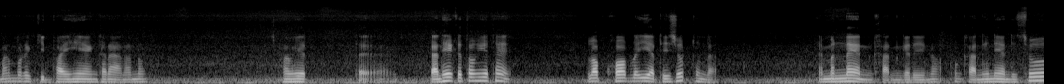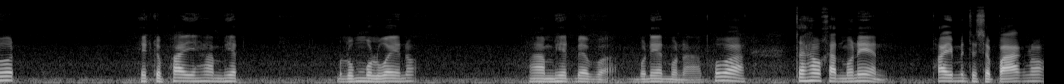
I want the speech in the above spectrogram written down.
มันบ่ได้กินไผ่แห้งขนาดนั้นเนาะเฮาเฮ็ดแต่การเฮ็ดก็ต้องเฮ็ดให้รอบคอบละเอียดที่สุดนั่นแหละให้มันแน่นขันก็ดีเนาะต้องขันให้แน่นที่สุด เฮ็ดกับไผห้ามเฮ็ดบ่ลุมบ่รวยเนาะห้ามเฮ็ดแบบว่าบ่แน่นบ่หนาเพราะว่าถ้าเฮาขันบ่แน่นไผมันจะสปาร์กเนาะ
